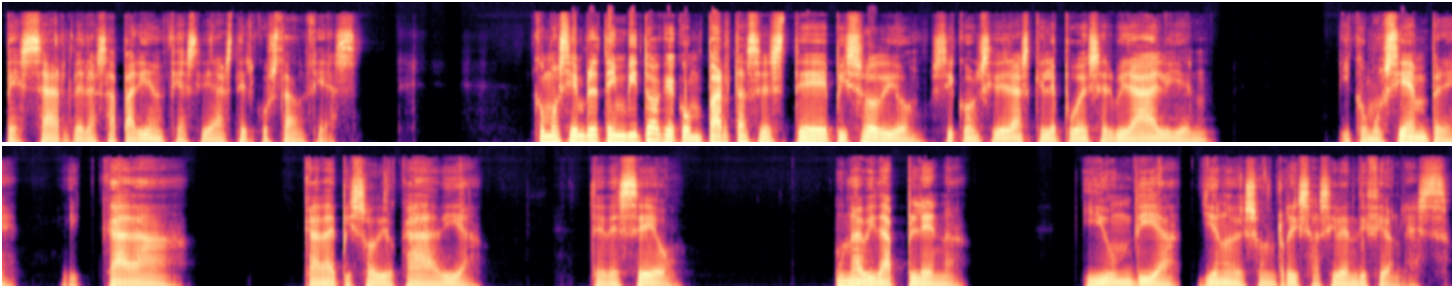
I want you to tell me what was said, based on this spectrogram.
pesar de las apariencias y de las circunstancias. Como siempre te invito a que compartas este episodio si consideras que le puede servir a alguien. Y como siempre, y cada, cada episodio, cada día, te deseo una vida plena y un día lleno de sonrisas y bendiciones.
